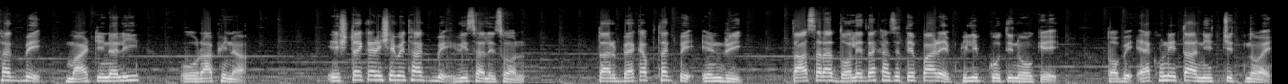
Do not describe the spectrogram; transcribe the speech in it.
থাকবে মার্টিনালি ও রাফিনা। স্ট্রাইকার হিসেবে থাকবে রিসালিসন। তার ব্যাকআপ থাকবে এনরিক। তাছাড়া দলে দেখা যেতে পারে ফিলিপ কোতিনোকে, তবে এখনই তা নিশ্চিত নয়।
